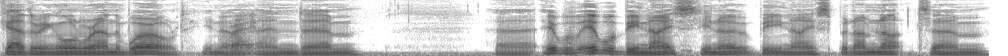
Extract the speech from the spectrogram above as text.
gathering all around the world. You know, Right. and um, uh, it w- it would be nice. You know, it would be nice, but I'm not um,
